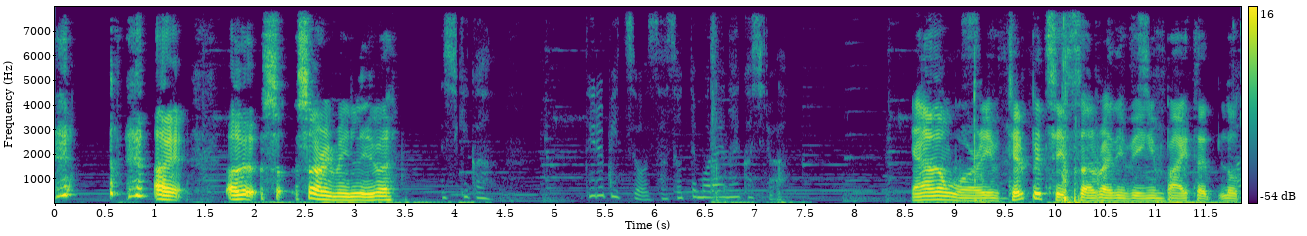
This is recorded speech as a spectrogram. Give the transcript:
I, uh, so, sorry, main leader. Yeah, don't worry. Tirpitz is already being invited. Look.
